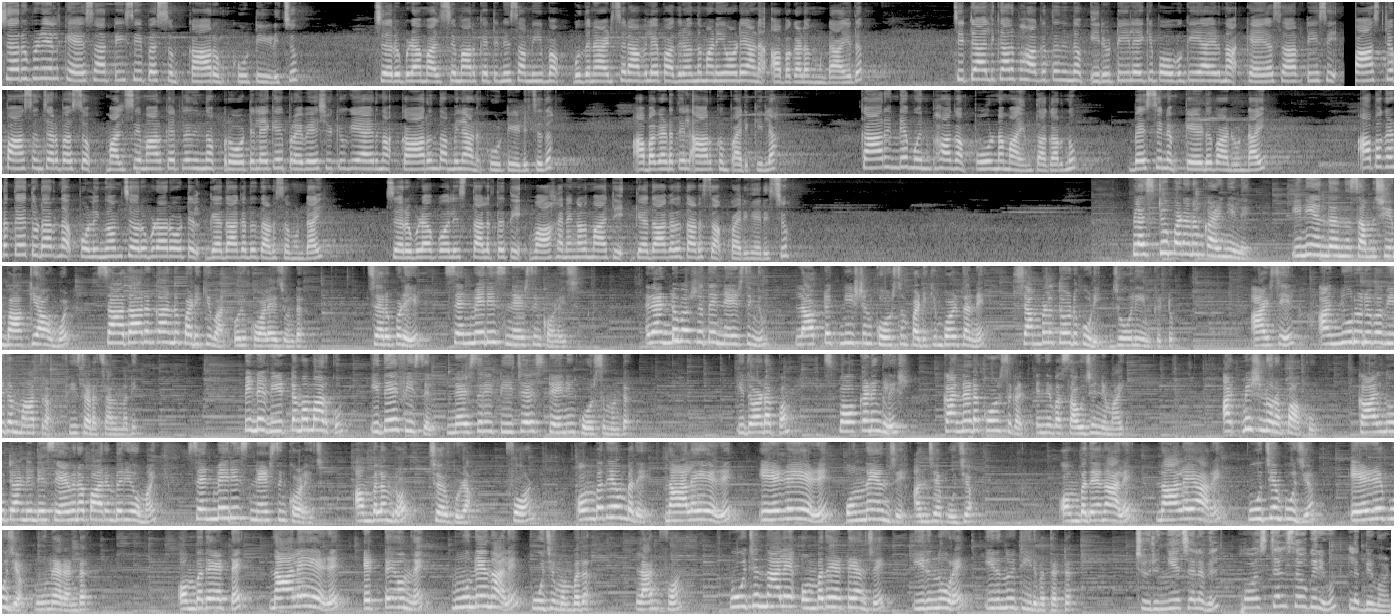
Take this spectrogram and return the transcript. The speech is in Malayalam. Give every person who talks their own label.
Speaker 1: ചെറുപുഴയിൽ K S R T C ബസ്സും കാറും കൂട്ടിയിടിച്ചു. ചെറുപുഴ മത്സ്യമാർക്കറ്റിന് സമീപം ബുധനാഴ്ച രാവിലെ പതിനൊന്ന് മണിയോടെയാണ് അപകടം അപകടമുണ്ടായത്. ചിറ്റാലിക്കാൽ ഭാഗത്തു നിന്നും ഇരുട്ടിയിലേക്ക് പോവുകയായിരുന്ന K S R T C fast passenger ബസ്സും മത്സ്യമാർക്കറ്റിൽ നിന്നും റോട്ടിലേക്ക് പ്രവേശിക്കുകയായിരുന്ന കാറും തമ്മിലാണ് കൂട്ടിയിടിച്ചത്. അപകടത്തിൽ ആർക്കും പരിക്കില്ല. കാറിന്റെ മുൻഭാഗം പൂർണമായും തകർന്നു. ബസ്സിനും കേടുപാടുണ്ടായി. അപകടത്തെ തുടർന്ന് പുളിങ്ങോം ചെറുപുഴ റോട്ടിൽ ഗതാഗത തടസ്സമുണ്ടായി. ചെറുപുഴ പോലീസ് സ്ഥലത്തെത്തി വാഹനങ്ങൾ മാറ്റി ഗതാഗത തടസ്സം പരിഹരിച്ചു.
Speaker 2: പ്ലസ് ടു പഠനം കഴിഞ്ഞില്ലേ? ഇനി എന്തെന്ന് സംശയം ബാക്കിയാവുമ്പോൾ സാധാരണക്കാരന് പഠിക്കുവാൻ ഒരു കോളേജുണ്ട്. ചെറുപുഴയിൽ സെന്റ് മേരീസ് നഴ്സിംഗ് കോളേജ്. രണ്ടു വർഷത്തെ നഴ്സിംഗും ലാബ് ടെക്നീഷ്യൻ കോഴ്സും പഠിക്കുമ്പോൾ തന്നെ ശമ്പളത്തോടു കൂടി ജോലിയും കിട്ടും. ആഴ്ചയിൽ അഞ്ഞൂറ് രൂപ വീതം മാത്രം ഫീസ് അടച്ചാൽ മതി. പിന്നെ വീട്ടമ്മമാർക്കും ഇതേ ഫീസിൽ നഴ്സറി ടീച്ചേഴ്സ് ട്രെയിനിങ് കോഴ്സുമുണ്ട്. ഇതോടൊപ്പം സ്പോക്കൺ ഇംഗ്ലീഷ് കന്നഡ കോഴ്സുകൾ എന്നിവ സൗജന്യമായി. അഡ്മിഷൻ ഉറപ്പാക്കൂ. കാൽ നൂറ്റാണ്ടിന്റെ സേവന പാരമ്പര്യവുമായി സെന്റ് മേരീസ് നഴ്സിംഗ് കോളേജ് അമ്പലം റോഡ് ചെറുപുഴ. ഫോൺ ഒമ്പത് ഒമ്പത് നാല് ഏഴ് ഏഴ് ഏഴ് ഒന്ന് അഞ്ച് അഞ്ച് പൂജ്യം. ഒമ്പത് നാല് നാല് ആറ് പൂജ്യം പൂജ്യം ഏഴ് പൂജ്യം മൂന്ന് രണ്ട്. ഒമ്പത് എട്ട് നാല് ഏഴ് എട്ട് ഒന്ന് മൂന്ന് നാല് പൂജ്യം ഒമ്പത്. ലാൻഡ് ഫോൺ പൂജ്യം നാല് ഒമ്പത് എട്ട് അഞ്ച് ഇരുന്നൂറ് ഇരുന്നൂറ്റി ഇരുപത്തെട്ട്
Speaker 3: ചുരുങ്ങിയ ചെലവിൽ ഹോസ്റ്റൽ സൗകര്യവും ലഭ്യമാണ്.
